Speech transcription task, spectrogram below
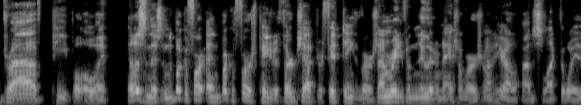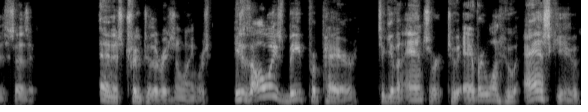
drive people away. Now listen to this in the book of first and book of First Peter, third chapter, fifteenth verse. I'm reading from the New International Version right here. I, I just like the way this says it, and it's true to the original language. He says, "Always be prepared to give an answer to everyone who asks you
